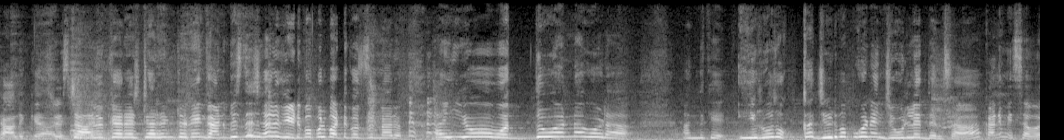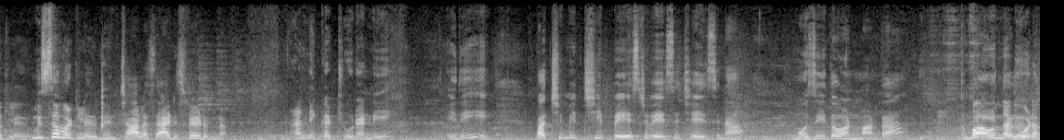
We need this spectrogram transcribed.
చాళుక్య రెస్టారెంట్. చాలుక రెస్టారెంట్లో నేను కనిపిస్తే చాలా జీడిపప్పులు పట్టుకొస్తున్నారు. అయ్యో వద్దు అన్నా కూడా. అందుకే ఈ రోజు ఒక్క జీడిపప్పు కూడా నేను చూడలేదు తెలుసా? కానీ మిస్ అవ్వట్లేదు. మిస్ అవ్వట్లేదు. నేను చాలా సాటిస్ఫైడ్ ఉన్నా. అండ్ ఇక్కడ చూడండి ఇది పచ్చిమిర్చి పేస్ట్ వేసి చేసిన మొజీతో అన్నమాట. బాగుంది అది కూడా.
